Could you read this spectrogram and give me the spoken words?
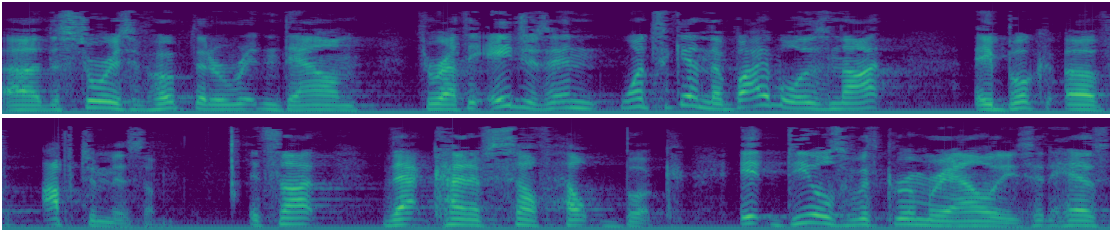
uh, the stories of hope that are written down throughout the ages. And once again, the Bible is not a book of optimism. It's not that kind of self-help book. It deals with grim realities. It has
